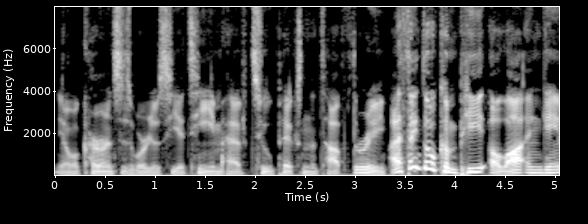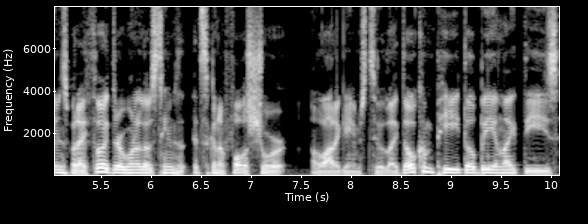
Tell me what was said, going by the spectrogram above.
you know occurrences where you'll see a team have two picks in the top three. I think they'll compete a lot in games, but I feel like they're one of those teams that's going to fall short a lot of games too. Like they'll compete, they'll be in like these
